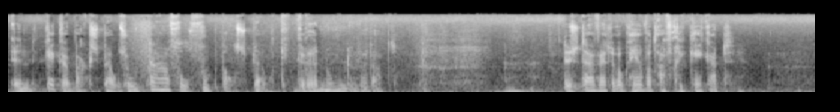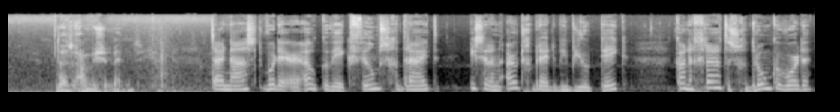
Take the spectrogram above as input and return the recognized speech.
een kikkerbakspel, zo'n tafelvoetbalspel. Kikkeren noemden we dat. Dus daar werd ook heel wat afgekikkerd. Dat is amusement. Daarnaast worden er elke week films gedraaid... is er een uitgebreide bibliotheek... kan er gratis gedronken worden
